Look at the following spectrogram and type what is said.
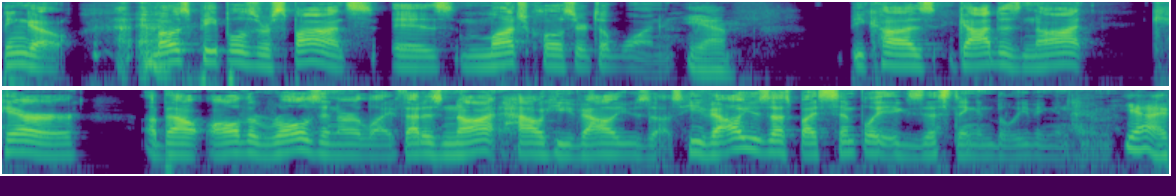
Bingo. Most people's response is much closer to one. Yeah. Because God does not care about all the roles in our life. That is not how he values us. He values us by simply existing and believing in him. Yeah,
